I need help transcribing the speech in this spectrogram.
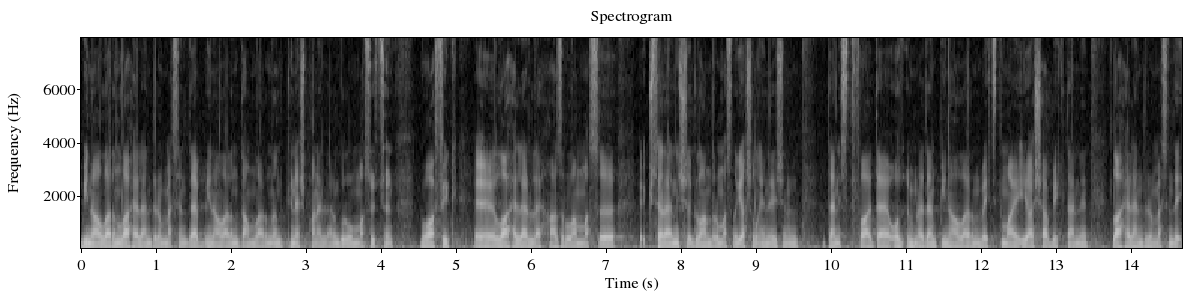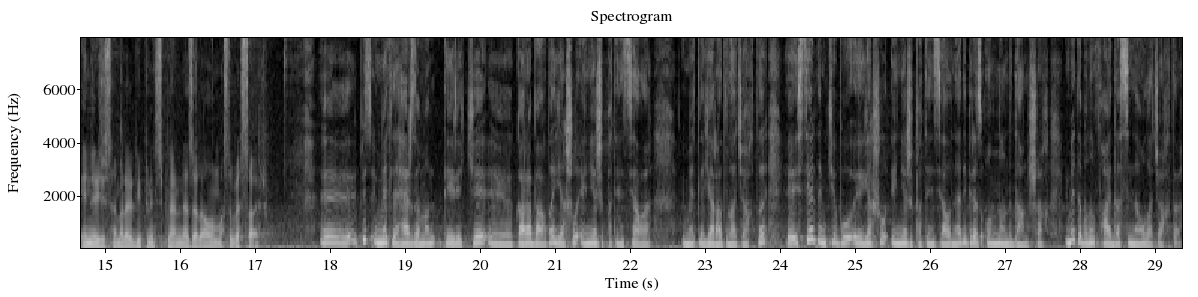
binaların layihələndirilməsində binaların damlarının günəş panellərinin qurulması üçün müvafiq e, layihələrlə hazırlanması, e, küçələrin işıqlandırılmasında yaşıl enerjidən istifadə, o cümlədən binaların və ictimai iaşə obyektlərinin layihələndirilməsində enerji səmərəliliyi prinsiplərinin nəzərə alınması və s. Biz ümumiyyətlə hər zaman deyirik ki, Qarabağda yaşıl enerji potensialı ümumiyyətlə yaradılacaqdır. İstəyərdim ki, bu yaşıl enerji potensialı nədir? Biraz ondan da danışaq. Ümumiyyətlə bunun faydası nə olacaqdır?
